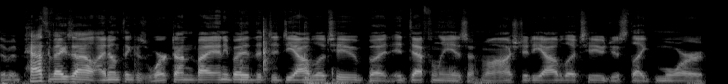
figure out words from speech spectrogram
I mean, path of exile i don't think was worked on by anybody that did diablo 2 but it definitely is a homage to diablo 2 just like more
